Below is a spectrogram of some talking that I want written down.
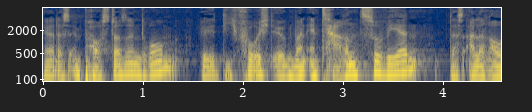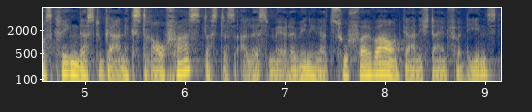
ja, das Imposter-Syndrom, äh, die Furcht, irgendwann enttarnt zu werden, dass alle rauskriegen, dass du gar nichts drauf hast, dass das alles mehr oder weniger Zufall war und gar nicht dein Verdienst.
